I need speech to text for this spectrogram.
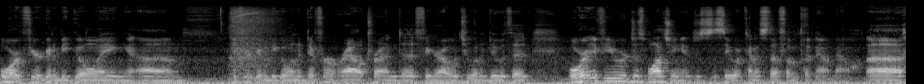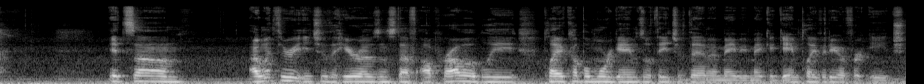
or if you're going to be going. Um, if you're going to be going a different route, trying to figure out what you want to do with it, or if you were just watching it just to see what kind of stuff I'm putting out now. Uh, it's um, I went through each of the heroes and stuff. I'll probably play a couple more games with each of them and maybe make a gameplay video for each.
